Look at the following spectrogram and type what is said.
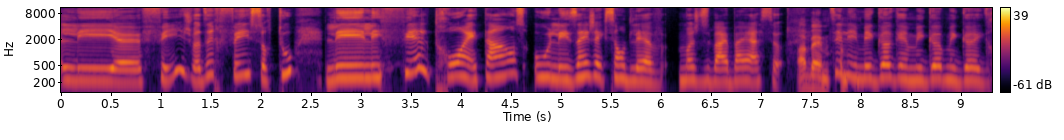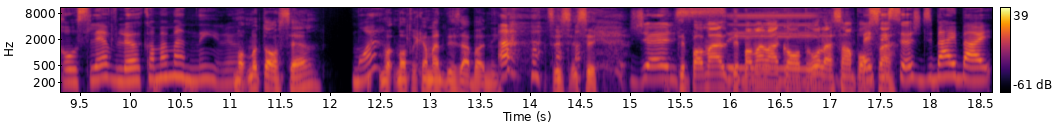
les euh, filles, je vais dire filles surtout, les, les fils trop intenses ou les injections de lèvres. Moi, je dis bye-bye à ça. Ah ben, Tu sais, les méga, méga, méga grosses lèvres, là, comment m'amener, là? montre-moi ton sel. Moi? Te montrer comment te désabonner. Sais, c'est- c'est- Je le T'es pas mal, t'es pas mal en contrôle à 100% Ben, c'est ça, je dis bye-bye.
